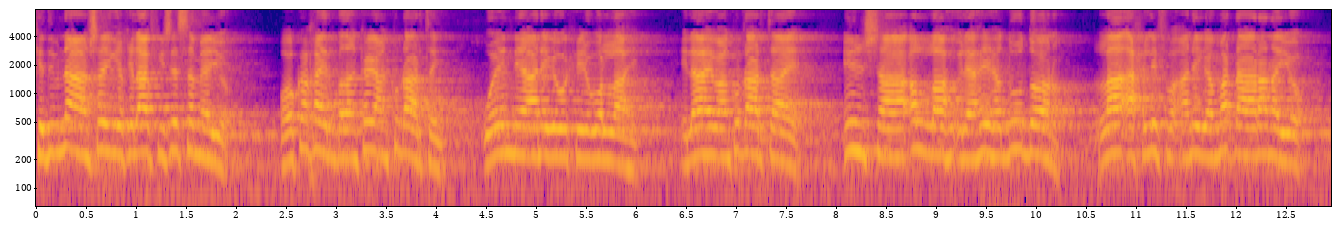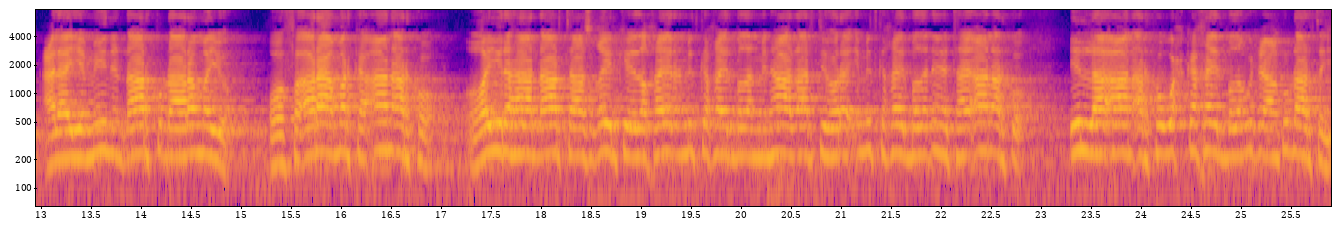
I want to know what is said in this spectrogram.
kadibna aan shaygii khilaafkiisa sameeyo oo ka khayr badan kagaan ku dhaartay wa innii aniga wuxuu yidhi wallaahi ilaahay baan ku dhaartaaye. In shaa allahu ilaahay hadduu doono laa axlifu aniga ma dhaaranayo calaa yamiinin dhaar ku dhaaramayo oo fa araa marka aan arko hayrahaa dhaartaas kayrkeeda khayran mid ka khayr badan minhaa dhaartii hore mid ka khayr badan inay tahay aan arko ilaa aan arko wax ka khayr badan wixii aan ku dhaartay.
